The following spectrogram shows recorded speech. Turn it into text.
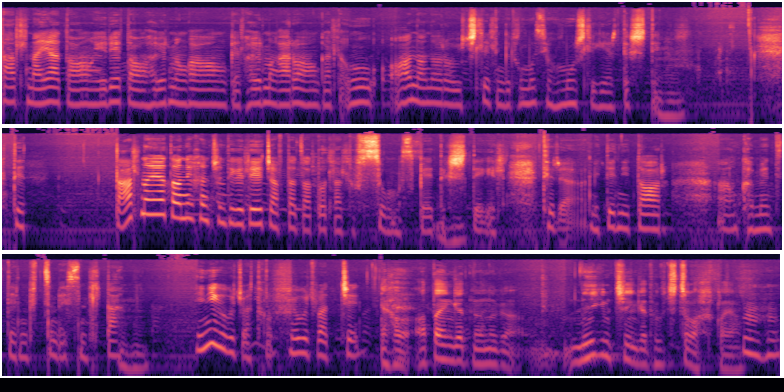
70 80-аад он 90-ад он 2000 он гэл 2010 он гэл он оноор үечлэл ингээл хүмүүсийн хүмүүжлэг ярьдаг штеп. Тэгээд 70 80-аад оныхын чинь тэгэл ээж авдаа зодуулаад өссөн хүмүүс байдаг штэ гэл тэр мэдээний доор комент дээр нь бичсэн байсан л та. Энийг юу гэж бодох вэ? Юу гэж бодож байна? Яг одоо ингээд нэг нийгэм чинь ингээд хөгжиж байгаа байхгүй юу?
